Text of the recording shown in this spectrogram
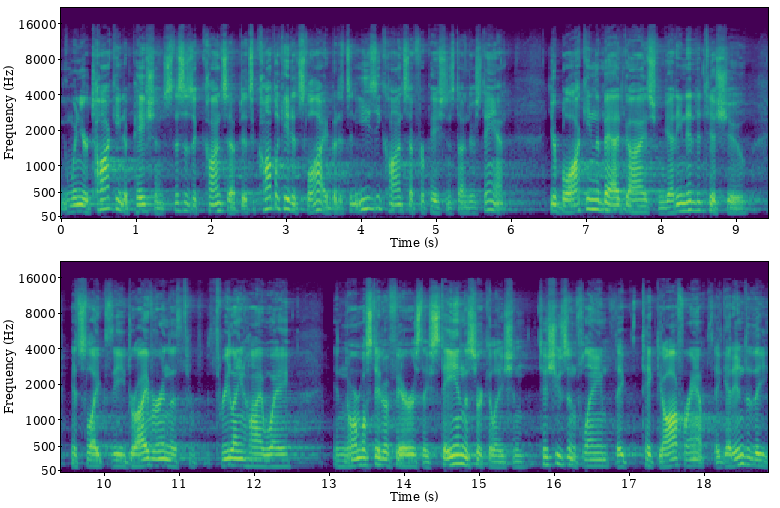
when you're talking to patients, this is a concept. It's a complicated slide, but it's an easy concept for patients to understand. You're blocking the bad guys from getting into tissue. It's like the driver in the th- three lane highway in normal state of affairs, they stay in the circulation, tissue's inflamed, they take the off ramp, they get into the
